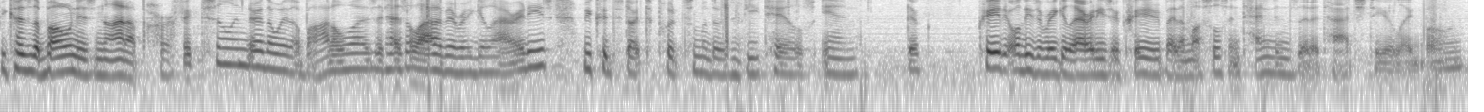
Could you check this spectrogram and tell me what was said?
because the bone is not a perfect cylinder the way the bottle was, it has a lot of irregularities. We could start to put some of those details in. They're created, all these irregularities are created by the muscles and tendons that attach to your leg bone.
